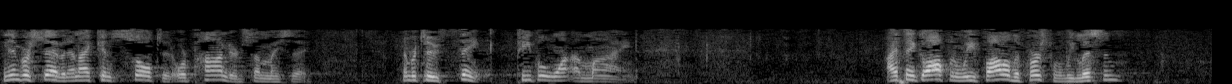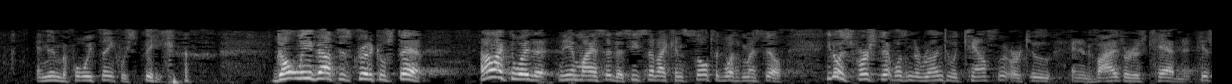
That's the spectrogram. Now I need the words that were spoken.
And then verse 7, and I consulted or pondered, some may say. Number two, think. People want a mind. I think often we follow the first one. We listen, and then before we think, we speak. Don't leave out this critical step. And I like the way that Nehemiah said this. He said, I consulted with myself. You know, his first step wasn't to run to a counselor or to an advisor or his cabinet. His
